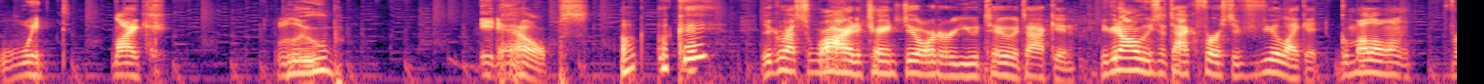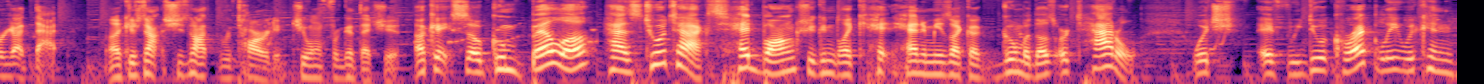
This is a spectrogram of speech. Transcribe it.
with like lube, it helps. Okay. You can press Y to change the order you two attacking. You can always attack first if you feel like it. Goombella won't forget that. Like she's not she's not retarded. She won't forget that shit. Okay, so Goombella has two attacks. Head bonk, she can like hit enemies like a Goomba does, or Tattle, which if we do it correctly, we can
